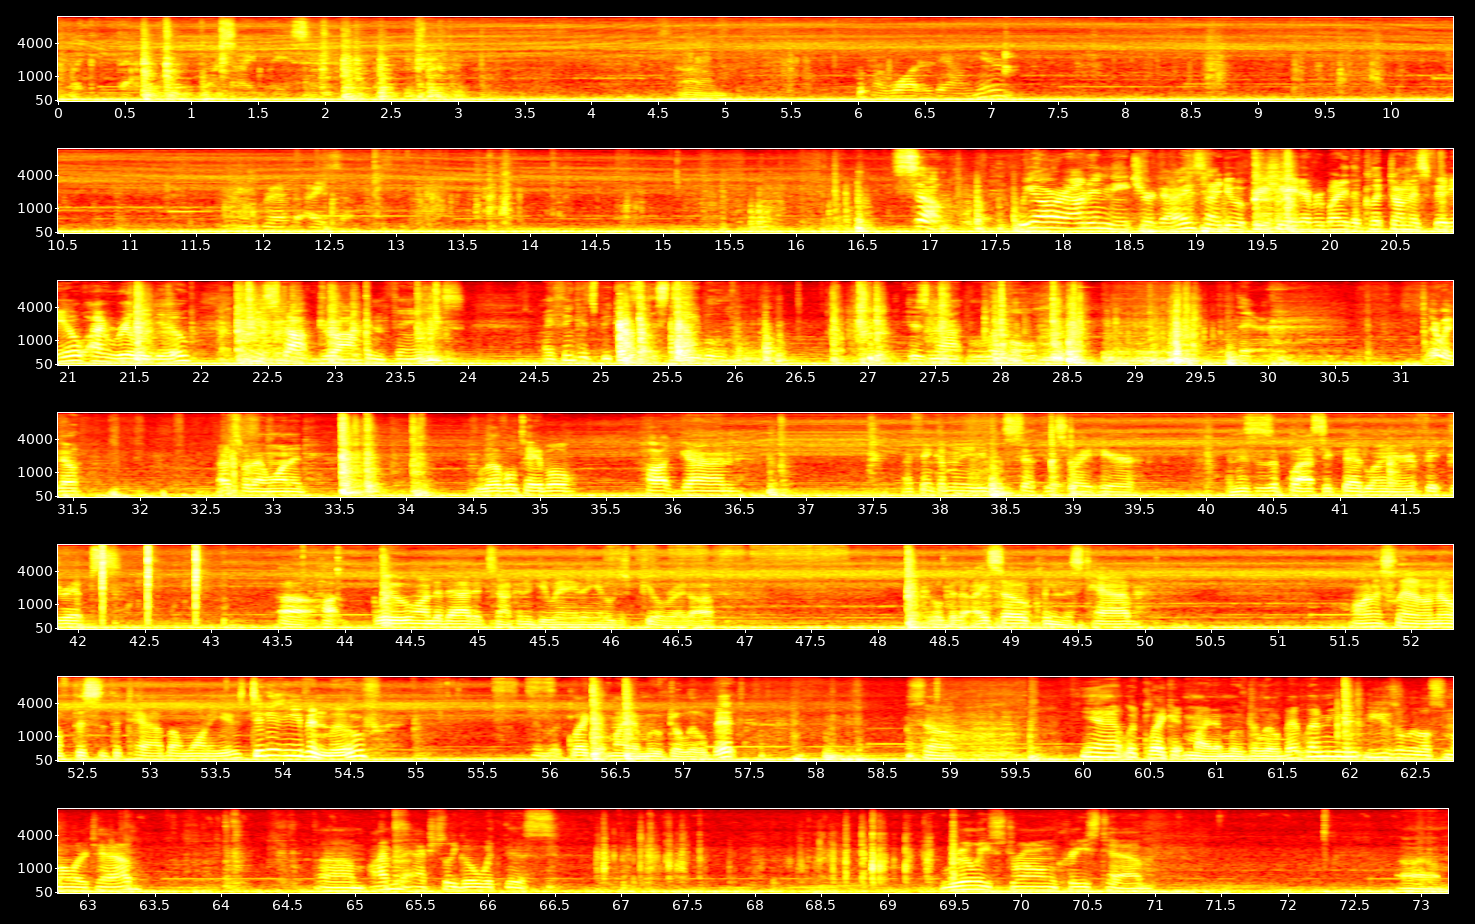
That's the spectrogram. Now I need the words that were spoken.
So, we are out in nature, guys. I do appreciate everybody that clicked on this video. I really do. Let me stop dropping things. I think it's because this table is not level. There. There we go. That's what I wanted. Level table, hot gun. I think I'm gonna even set this right here. And this is a plastic bed liner. If it drips, uh, hot glue onto that, it's not going to do anything. It'll just peel right off. A little bit of ISO, clean this tab. Honestly, I don't know if this is the tab I want to use. Did it even move? It looked like it might have moved a little bit. So, yeah, it looked like it might have moved a little bit. Let me use a little smaller tab. Um, I'm going to actually go with this really strong crease tab um,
